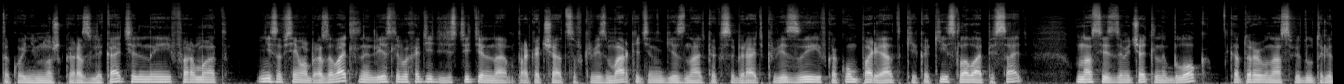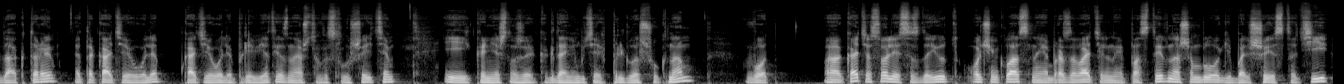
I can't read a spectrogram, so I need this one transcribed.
такой немножко развлекательный формат. Не совсем образовательный. Если вы хотите действительно прокачаться в квиз-маркетинге, знать, как собирать квизы, в каком порядке, какие слова писать, У нас есть замечательный блог, который у нас ведут редакторы. Это Катя и Оля. Катя и Оля, привет, я знаю, что вы слушаете. И, конечно же, когда-нибудь я их приглашу к нам. Вот. А Катя с Олей создают очень классные образовательные посты в нашем блоге, большие статьи,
